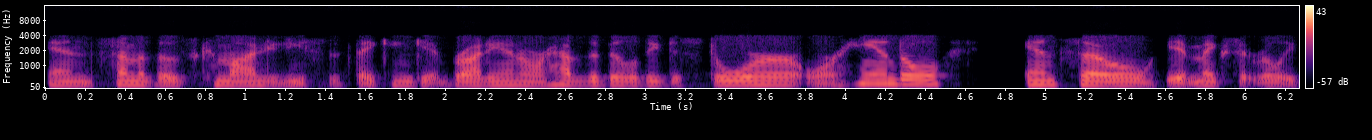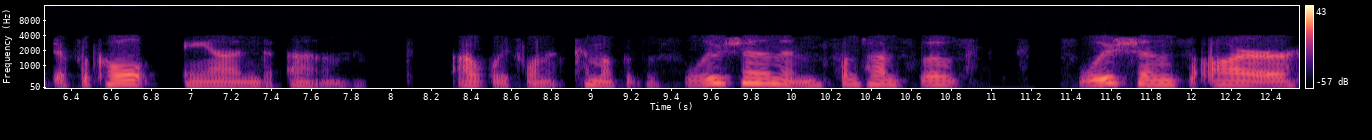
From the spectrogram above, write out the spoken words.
and some of those commodities that they can get brought in or have the ability to store or handle and so it makes it really difficult and um, I always want to come up with a solution and sometimes those solutions are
